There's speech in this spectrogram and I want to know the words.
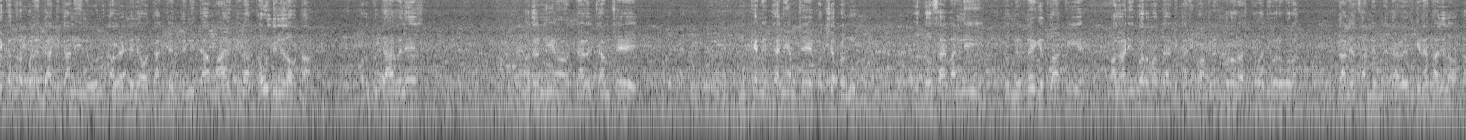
एकत्रपणे त्या ठिकाणी निवडणुका लढलेल्या होत्या. आणि जनतेने त्या महायुतीला कौल दिलेला होता. परंतु त्यावेळेस आदरणीय त्यावेळेचे आमचे मुख्य नेत्यांनी आमचे पक्षप्रमुख उद्धव साहेबांनी जो निर्णय घेतला की आघाडीबरोबर त्या ठिकाणी काँग्रेसबरोबर राष्ट्रवादीबरोबर जाण्याचा निर्णय त्यावेळेस घेण्यात आलेला होता.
